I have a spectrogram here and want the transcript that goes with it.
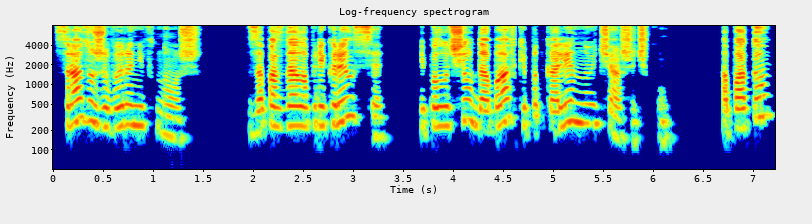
сразу же выронив нож. Запоздало прикрылся и получил добавки под коленную чашечку. А потом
